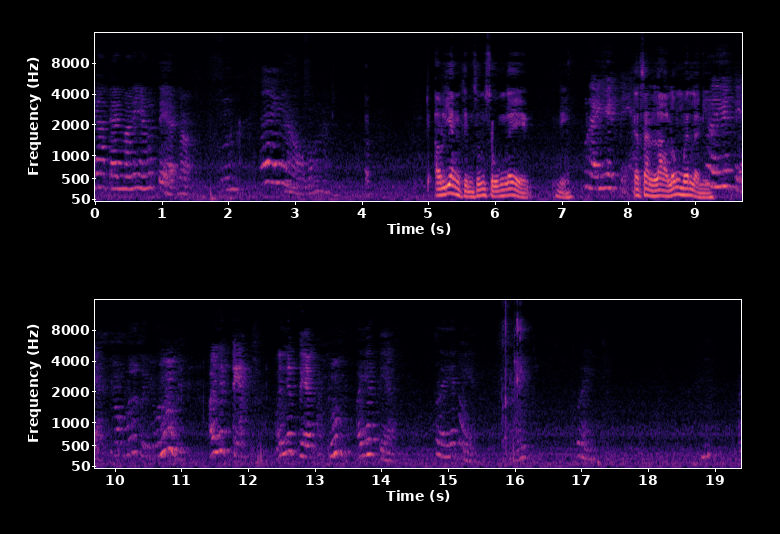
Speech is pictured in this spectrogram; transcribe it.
ย่าแตนมาได้ยังไม่แตกหรอกอืม เอาบ้างเอาเลี่ยงขึ้นสูงๆเลย นี่ผู้ใดเฮ็ดแตกกระสันล่าวลงเหมือนล่ะนี่ผู้ใดเฮ็ดแตกยกมือขึ้นอยู่อืมไอ้เฮ็ดแตกไอ้เฮ็ดแตกอืมไอ้เฮ็ดแตกผู้ใดเฮ็ดแตกไหนผู้ใดอืมไอ้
